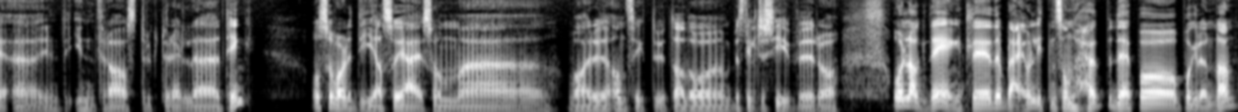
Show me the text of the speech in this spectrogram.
eh, infrastrukturelle ting. Og så var det Dias og jeg som var ansiktet utad og bestilte skiver og, og lagde egentlig Det blei jo en liten sånn hub, det, på, på Grønland.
